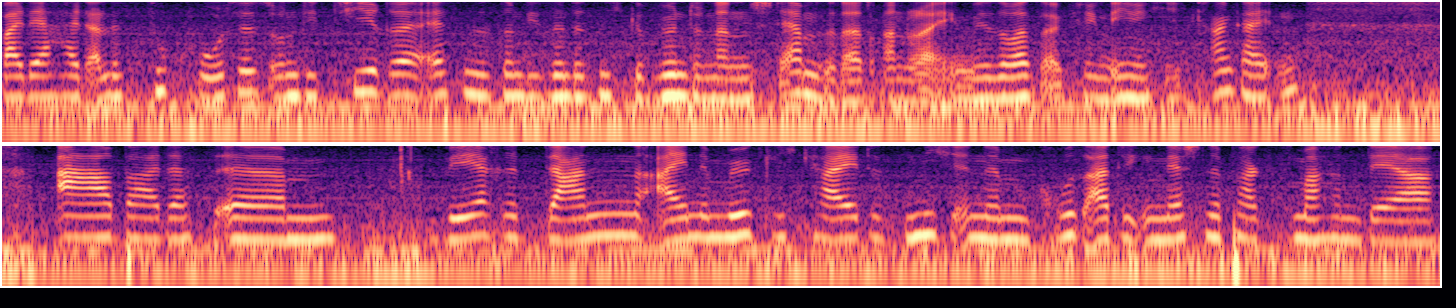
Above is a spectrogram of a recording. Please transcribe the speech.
weil der halt alles zukotet und die Tiere essen es und die sind es nicht gewöhnt und dann sterben sie da dran oder irgendwie sowas oder kriegen irgendwelche Krankheiten. Aber das ähm, wäre dann eine Möglichkeit, es nicht in einem großartigen Nationalpark zu machen, der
